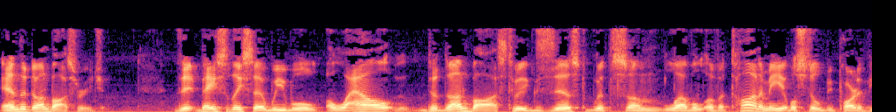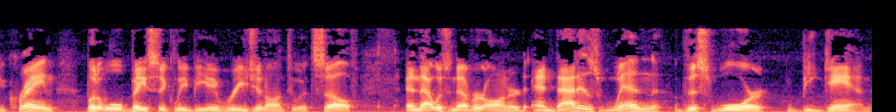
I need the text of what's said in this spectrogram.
and the Donbass region that basically said we will allow the Donbass to exist with some level of autonomy. It will still be part of Ukraine, but it will basically be a region unto itself. And that was never honored. And that is when this war began.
